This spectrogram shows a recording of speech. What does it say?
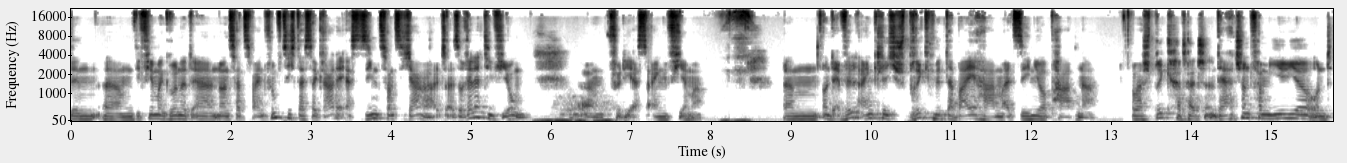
Denn ähm, die Firma gründet er 1952, da ist er gerade erst 27 Jahre alt, also relativ jung ähm, für die erste eigene Firma. Ähm, und er will eigentlich Sprick mit dabei haben als Seniorpartner aber Sprick hat halt schon, der hat schon Familie und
